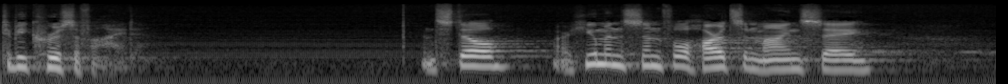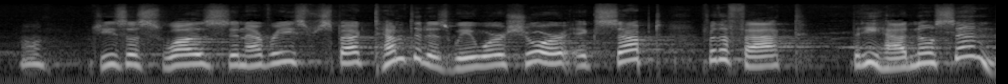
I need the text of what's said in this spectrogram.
to be crucified. And still, our human sinful hearts and minds say, well, Jesus was, in every respect, tempted as we were, sure, except for the fact that he had no sin.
